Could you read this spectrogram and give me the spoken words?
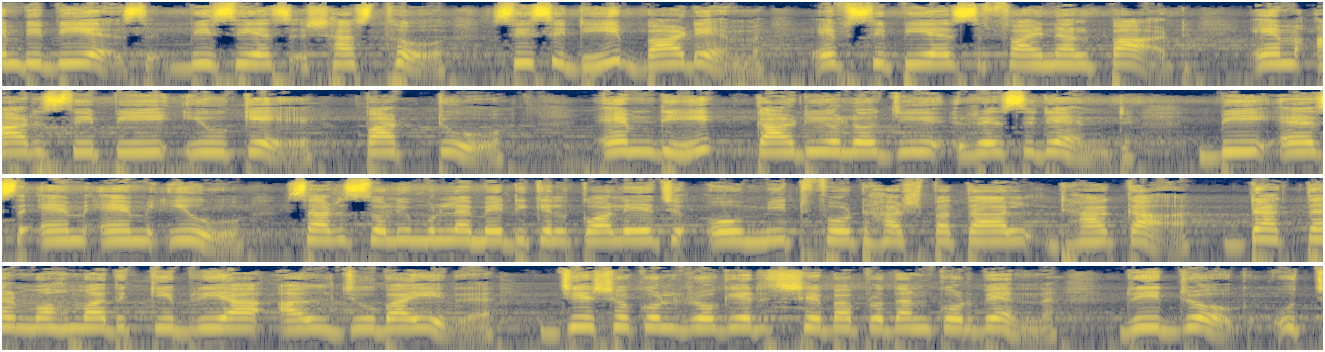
MBBS, BCS স্বাস্থ্য, CCD, BIRDEM, FCPS final part, MRCP UK part two. MD cardiology resident BSMMU sir Salimullah medical college ও মিটফোর্ড হাসপাতাল ঢাকা ডাক্তার মোহাম্মদ কিবরিয়া আল জুবাইর যে সকল রোগের সেবা প্রদান করবেন, হৃদরোগ, উচ্চ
